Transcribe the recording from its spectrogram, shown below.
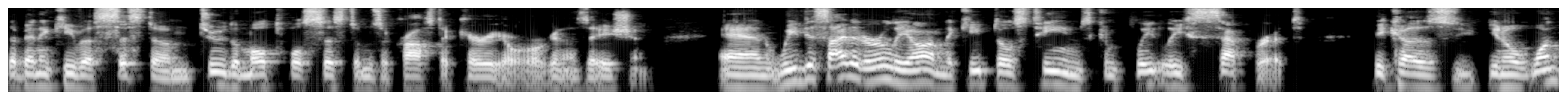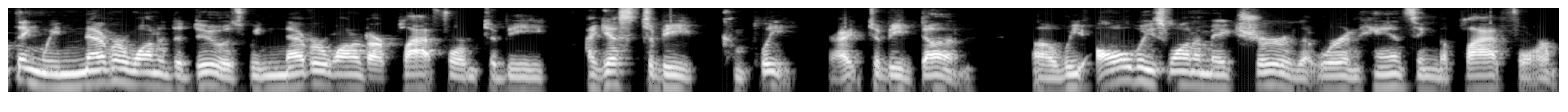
the Benekiva system to the multiple systems across the carrier organization. And we decided early on to keep those teams completely separate because, you know, one thing we never wanted to do is we never wanted our platform to be, I guess, to be complete, right? To be done. Uh, we always want to make sure that we're enhancing the platform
